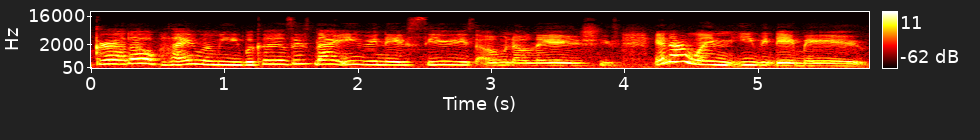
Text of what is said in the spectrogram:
girl don't play with me because it's not even that serious. Over no lashes and i wasn't even that mad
